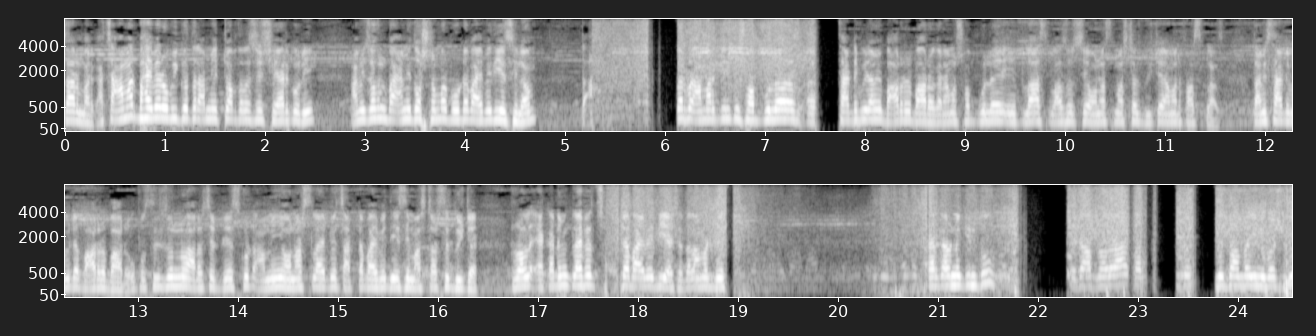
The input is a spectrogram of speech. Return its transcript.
চার মার্ক আচ্ছা আমার ভাইবার অভিজ্ঞতা আমি একটু আপনাদের সাথে শেয়ার করি। আমি যখন আমি দশ নম্বর বোর্ডে ভাইবে দিয়েছিলাম আমার কিন্তু সবগুলো সার্টিফিকেট আমি বারোর বারো, কারণ আমার সবগুলো এ প্লাস প্লাস হচ্ছে অনার্স মাস্টার্স দুইটাই আমার ফার্স্ট ক্লাস তো আমি সার্টিফিকেট বারোর বারো। উপস্থিতির জন্য আর হচ্ছে ড্রেস কোড আমি অনার্স লাইফে চারটা বাইবে দিয়েছি মাস্টার্সে দুইটা। টোটাল একাডেমিক লাইফে ছয়টা বাইবে দিয়ে আসে তাহলে আমার ড্রেস তার কারণে কিন্তু এটা আপনারা আমরা ইউনিভার্সিটি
